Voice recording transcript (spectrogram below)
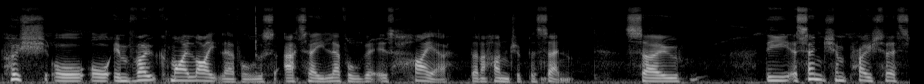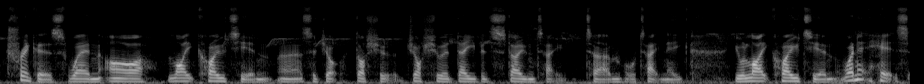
push or, or invoke my light levels at a level that is higher than 100%. So the ascension process triggers when our light quotient, uh, it's a Joshua, Joshua David Stone term or technique, your light quotient, when it hits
